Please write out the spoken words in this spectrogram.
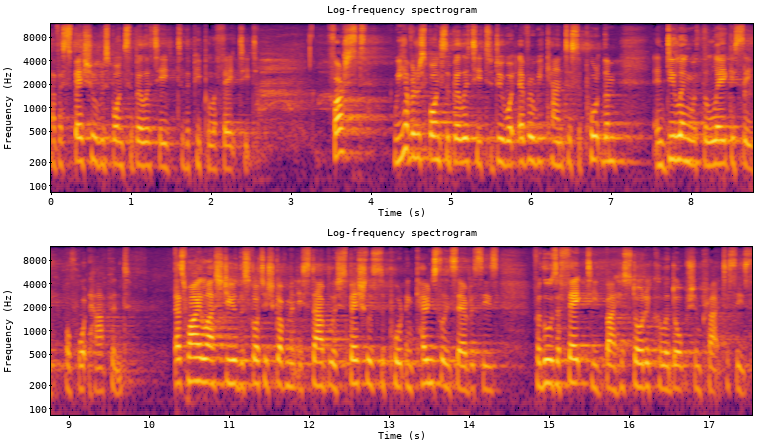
have a special responsibility to the people affected. First, we have a responsibility to do whatever we can to support them in dealing with the legacy of what happened. That's why last year the Scottish Government established specialist support and counselling services for those affected by historical adoption practices.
